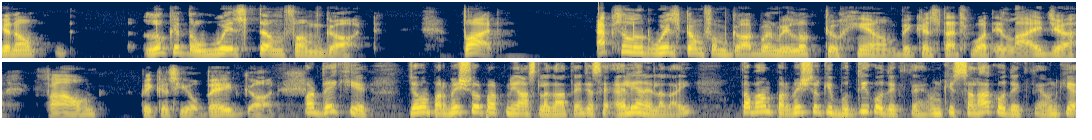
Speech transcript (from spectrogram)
You know look at the from God but absolute wisdom from God when we look to him because that's what Elijah found because he obeyed God और देखिए जब हम परमेश्वर पर अपनी आस लगाते हैं जैसे एलिया ने लगाई तब हम परमेश्वर की बुद्धि को देखते हैं उनकी सलाह को देखते हैं उनके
